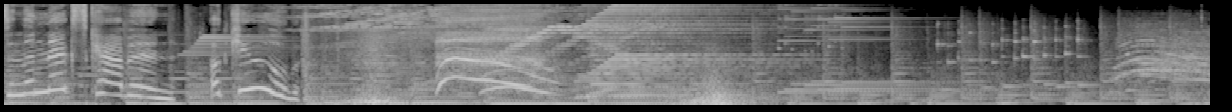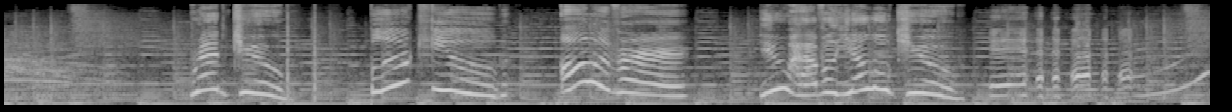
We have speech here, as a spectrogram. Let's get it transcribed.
What's in the next cabin! A cube! Red cube! Blue cube! Oliver! You have a yellow cube!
